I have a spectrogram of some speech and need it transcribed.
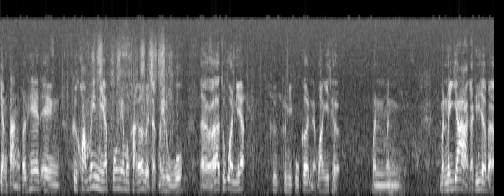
อย่างต่างประเทศเอง คือความไม่เนี้ยบพวกเนี้ยบางครั้งก็เกิดจากไม่รู้ แต่ว่าทุกวันเนี้ยคือคือมี Google เนี่ยว่างี้เถอะ มันมันอืม มันไม่ยากอะที่จะแบบ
